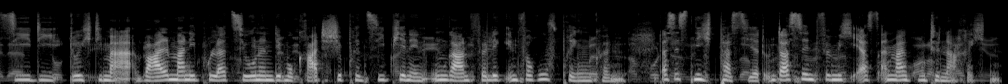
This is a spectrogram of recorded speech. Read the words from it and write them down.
sie die durch die Wahl Wahlmanipulationen demokratische Prinzipien in Ungarn völlig in Verruf bringen können. Das ist nicht passiert und das sind für mich erst einmal gute Nachrichten.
